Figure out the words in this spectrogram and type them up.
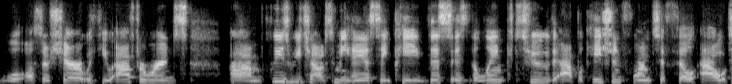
will also share it with you afterwards. Um, please reach out to me ASAP. This is the link to the application form to fill out.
